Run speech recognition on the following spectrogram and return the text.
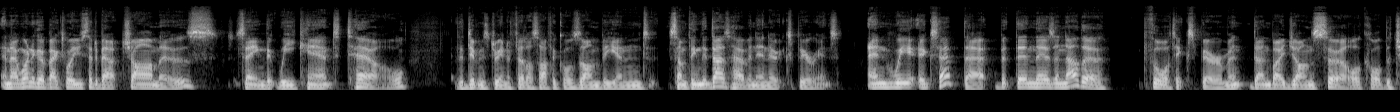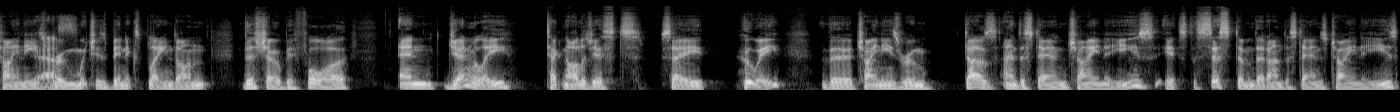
And I want to go back to what you said about Chalmers, saying that we can't tell the difference between a philosophical zombie and something that does have an inner experience. And we accept that. But then there's another thought experiment done by John Searle called the Chinese yes. Room, which has been explained on this show before. And generally, technologists say Hui, the Chinese room, does understand Chinese. It's the system that understands Chinese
